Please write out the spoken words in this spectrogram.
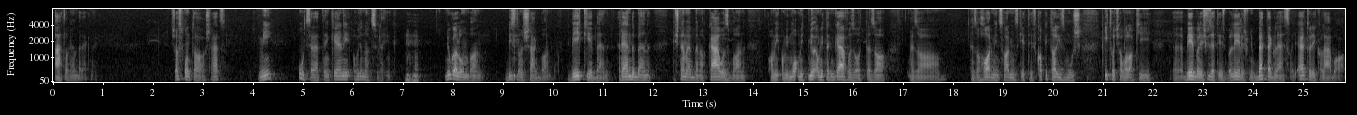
átlag embereknek. És azt mondta a srác, mi úgy szeretnénk élni, ahogy a nagyszüleink. Uh-huh. Nyugalomban, biztonságban, békében, rendben, és nem ebben a káoszban, ami, ami, amit, amit nekünk elhozott ez a, ez a, ez a 30-32 év kapitalizmus. Itt, hogyha valaki bérből és fizetésből él, és mondjuk beteg lesz, vagy eltörik a lába,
